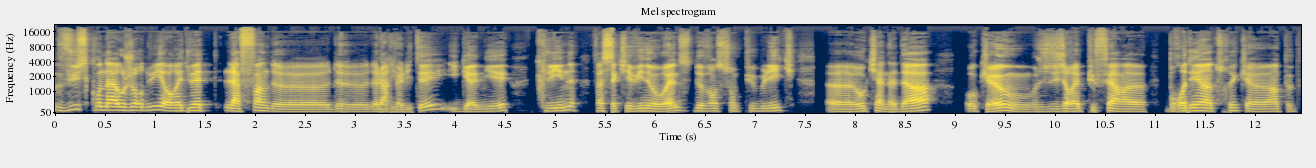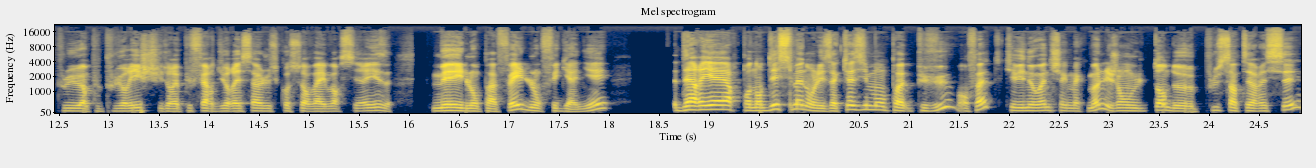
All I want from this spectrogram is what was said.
vu ce qu'on a aujourd'hui, aurait dû être la fin de, de, la rivalité. Il gagnait clean face à Kevin Owens devant son public euh, au Canada. Ok, ils auraient pu faire euh, broder un truc un, peu plus, un peu plus riche, ils auraient pu faire durer ça jusqu'au Survivor Series, mais ils l'ont pas fait, ils l'ont fait gagner. Derrière, pendant des semaines, on les a quasiment pas pu vus, en fait. Kevin Owens, Shane McMahon, les gens ont eu le temps de plus s'intéresser.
